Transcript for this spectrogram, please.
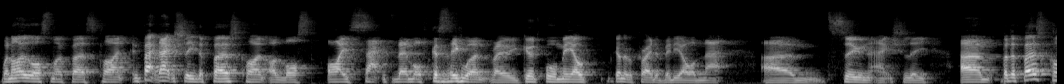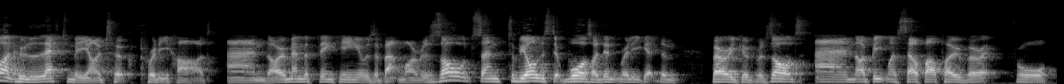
when I lost my first client, in fact, actually, the first client I lost, I sacked them off because they weren't very good for me. I'm going to create a video on that um, soon, actually. Um, but the first client who left me, I took pretty hard. And I remember thinking it was about my results. And to be honest, it was. I didn't really get them very good results. And I beat myself up over it for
